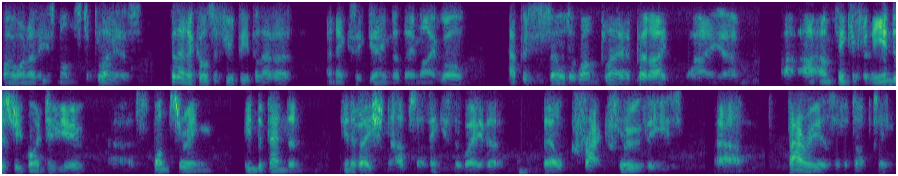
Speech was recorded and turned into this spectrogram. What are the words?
by one of these monster players. But then, of course, a few people have a, an exit game that they might well happy to sell to one player. But I, I, um, I am thinking from the industry point of view, uh, sponsoring independent innovation hubs, I think, is the way that they'll crack through these um, barriers of adopting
